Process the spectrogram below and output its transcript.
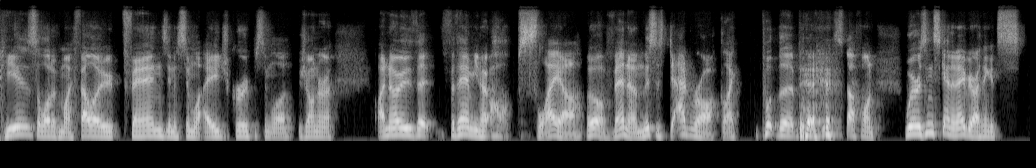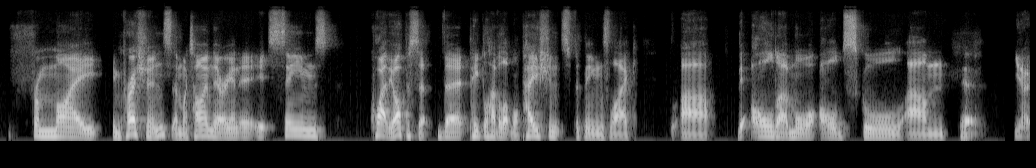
peers, a lot of my fellow fans in a similar age group, a similar genre. I know that for them, you know, oh, Slayer, oh, Venom, this is dad rock. Like, put the, put the stuff on. Whereas in Scandinavia, I think it's from my impressions and my time there, and it, it seems quite the opposite that people have a lot more patience for things like uh, the older, more old school, um, Yeah. you know,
